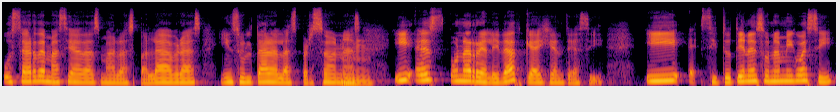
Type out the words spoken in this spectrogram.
usar demasiadas malas palabras, insultar a las personas. Y es una realidad que hay gente así. Y eh, si tú tienes un amigo así,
